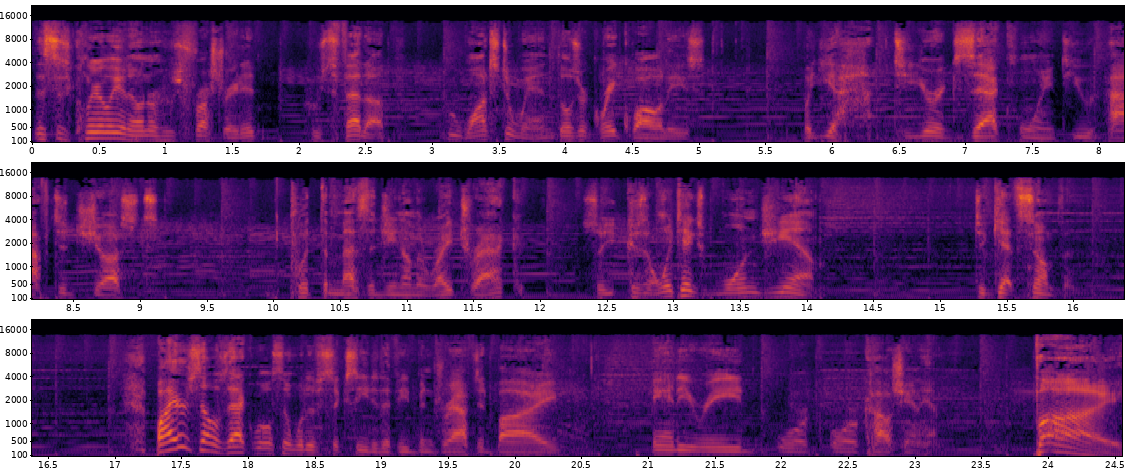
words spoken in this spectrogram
this is clearly an owner who's frustrated, who's fed up, who wants to win. Those are great qualities. But you, to your exact point, you have to just put the messaging on the right track. So, because it only takes one GM to get something. Buy or sell Zach Wilson would have succeeded if he'd been drafted by Andy Reid or or Kyle Shanahan. Buy.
